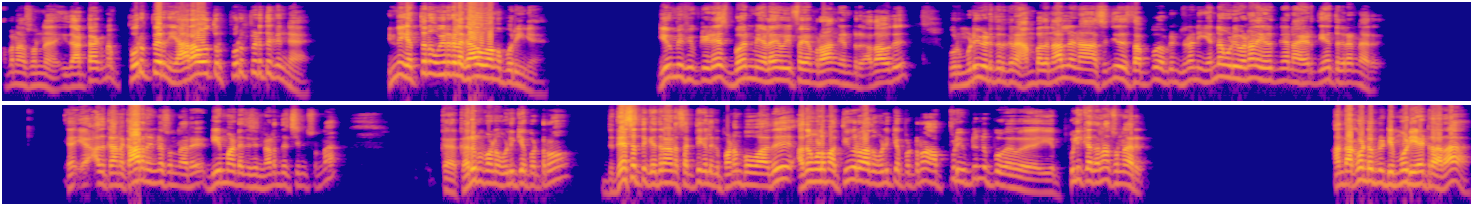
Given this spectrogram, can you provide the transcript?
அப்ப நான் சொன்னேன் இது அட்டாக்னா பொறுப்பேறுங்க யாராவது ஒருத்தர் பொறுப்பெடுத்துக்கங்க இன்னும் எத்தனை உயிர்களை காவு வாங்க போறீங்க? Give me fifty days burn me alive if I am wrong என்று. அதாவது ஒரு முடிவு எடுத்திருக்கிறேன். ஐம்பது நாளில் நான் செஞ்சது தப்பு அப்படின்னு சொன்னால் நீங்க என்ன முடிவு வேணாலும் எடுத்துங்க நான் எடுத்து ஏற்றுக்கிறேன்னாரு அதுக்கான காரணம் என்ன சொன்னார்? டிமானிட்டைசேஷன் நடந்துச்சுன்னு சொன்னால் க- கருப்பு பணம் ஒழிக்கப்பட்டுரும். இந்த தேசத்துக்கு எதிரான சக்திகளுக்கு பணம் போவாது அதன் மூலமாக தீவிரவாதம் ஒழிக்கப்பட்டுரும். அப்படி இப்படின்னு பு- சொன்னார். அந்த அக்கௌண்டபிலிட்டி மோடி ஏற்றாரா?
